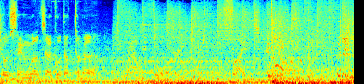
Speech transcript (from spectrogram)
所詮は雑魚だったな。ファイト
